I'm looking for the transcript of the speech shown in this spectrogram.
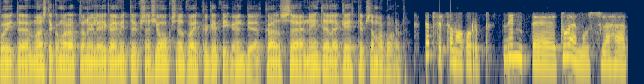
kuid äh, maastikumaratonil ei käi mitte üksnes jooksjad, vaid ka kepikandjad, kas äh, nendele kehtib sama kord? täpselt sama kord, nende tulemus läheb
